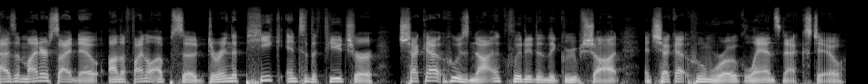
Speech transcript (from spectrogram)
as a minor side note, on the final episode, during the peek into the future, check out who is not included in the group shot and check out whom Rogue lands next to.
